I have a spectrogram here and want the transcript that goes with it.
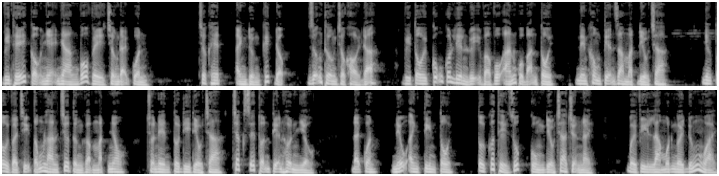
vì thế cậu nhẹ nhàng vỗ về trường đại quân. Trước hết, anh đừng kích động, dưỡng thương cho khỏi đã. Vì tôi cũng có liên lụy vào vụ án của bạn tôi, nên không tiện ra mặt điều tra. Nhưng tôi và chị Tống Lan chưa từng gặp mặt nhau, cho nên tôi đi điều tra chắc sẽ thuận tiện hơn nhiều. Đại quân, nếu anh tin tôi, tôi có thể giúp cùng điều tra chuyện này. Bởi vì là một người đứng ngoài,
